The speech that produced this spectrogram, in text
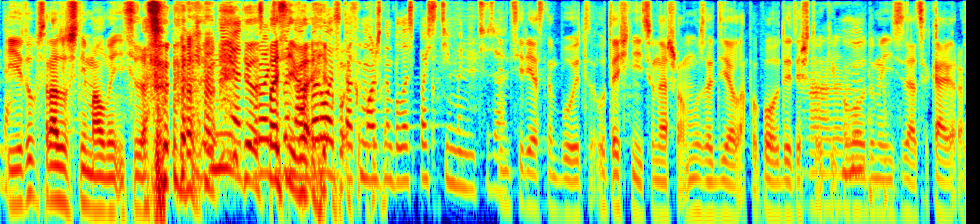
да. и YouTube сразу снимал монетизацию. Нет, вроде бы наоборот, так можно было спасти монетизацию. Интересно будет уточнить у нашего музодела по поводу этой штуки, по поводу монетизации каверов.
